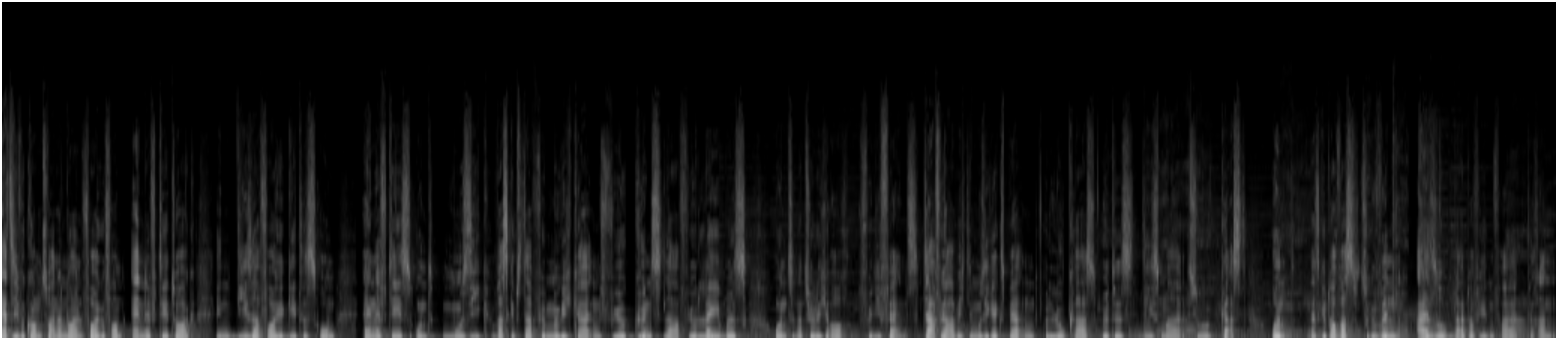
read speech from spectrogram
Herzlich willkommen zu einer neuen Folge vom NFT Talk. In dieser Folge geht es um NFTs und Musik. Was gibt es da für Möglichkeiten für Künstler, für Labels und natürlich auch für die Fans? Dafür habe ich den Musikexperten Lukas Hüttes diesmal zu Gast. Und es gibt auch was zu gewinnen, also bleibt auf jeden Fall dran.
